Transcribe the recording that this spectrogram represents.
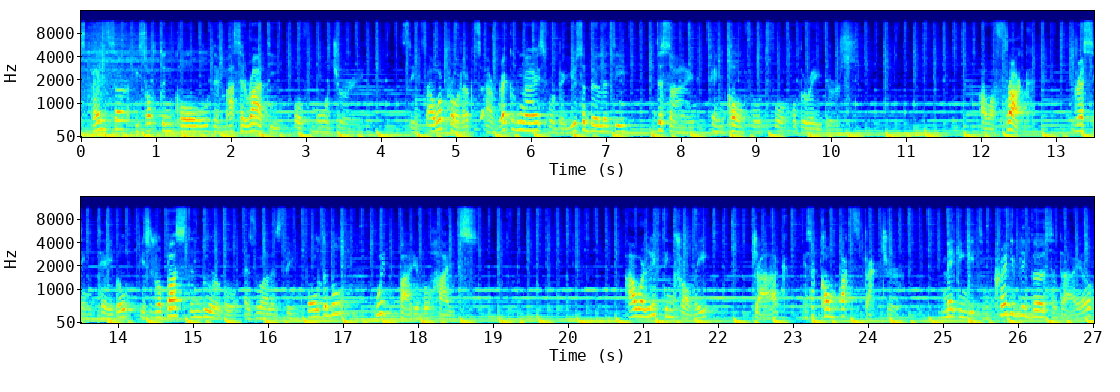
Spencer is often called the Maserati of mortuary, since our products are recognized for their usability, design and comfort for operators. Our frac dressing table is robust and durable as well as being foldable with variable heights. Our lifting trolley, jack, is a compact structure, making it incredibly versatile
